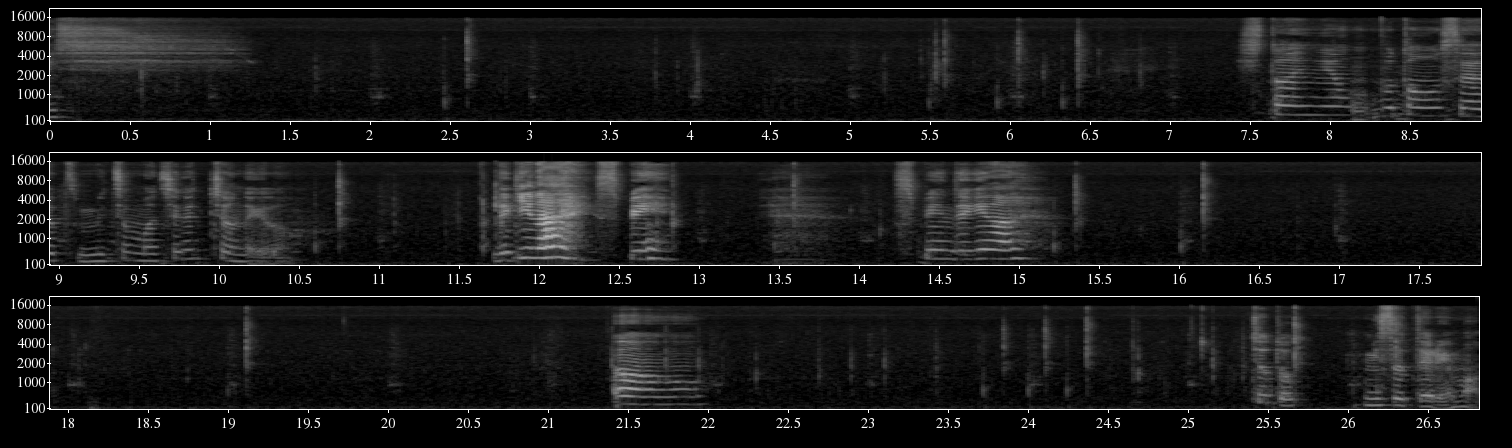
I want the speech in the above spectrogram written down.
よし。下にボタン押すやつめっちゃ間違っちゃうんだけど。できないスピン。スピンできない。ああちょっとミスってる今。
